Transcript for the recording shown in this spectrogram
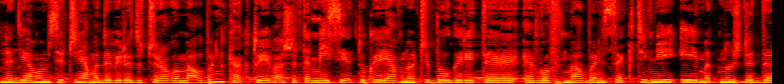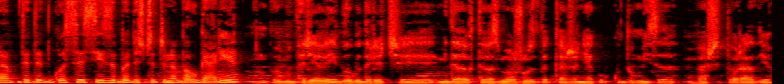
Надявам се, че няма да ви разочарова Мелбърн, както и вашата мисия. Тук е явно, че българите в Мелбърн са активни и имат нужда да дадат гласа си за бъдещето на България. Благодаря ви благодаря, че ми дадохте възможност да кажа няколко думи за вашето радио.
